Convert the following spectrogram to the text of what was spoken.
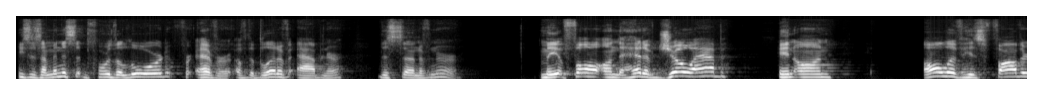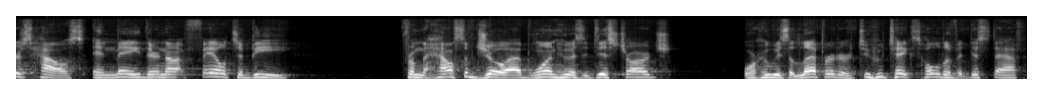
He says, I'm innocent before the Lord forever of the blood of Abner, the son of Ner. May it fall on the head of Joab and on all of his father's house, and may there not fail to be from the house of Joab one who has a discharge, or who is a leopard, or who takes hold of a distaff,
